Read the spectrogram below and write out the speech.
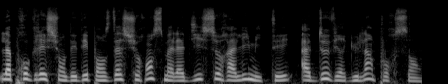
la progression des dépenses d'assurance maladie sera limitée à 2,1%.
